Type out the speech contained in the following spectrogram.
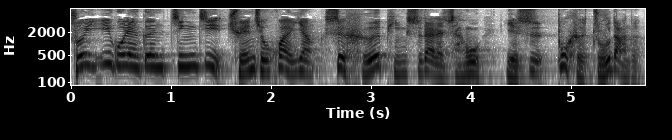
所以，异国恋跟经济全球化一样，是和平时代的产物，也是不可阻挡的。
